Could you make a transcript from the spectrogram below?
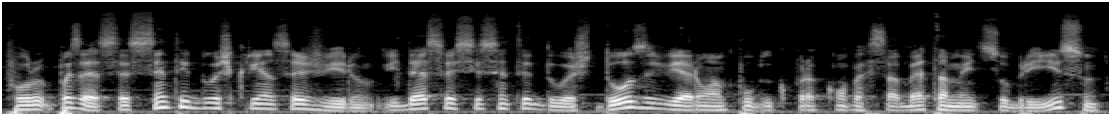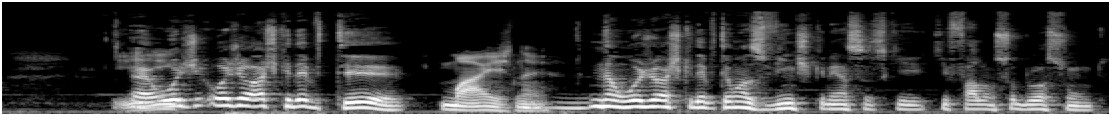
Foram, pois é, 62 crianças viram. E dessas 62, 12 vieram a público para conversar abertamente sobre isso. E... É, hoje, hoje eu acho que deve ter. Mais, né? Não, hoje eu acho que deve ter umas 20 crianças que, que falam sobre o assunto.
